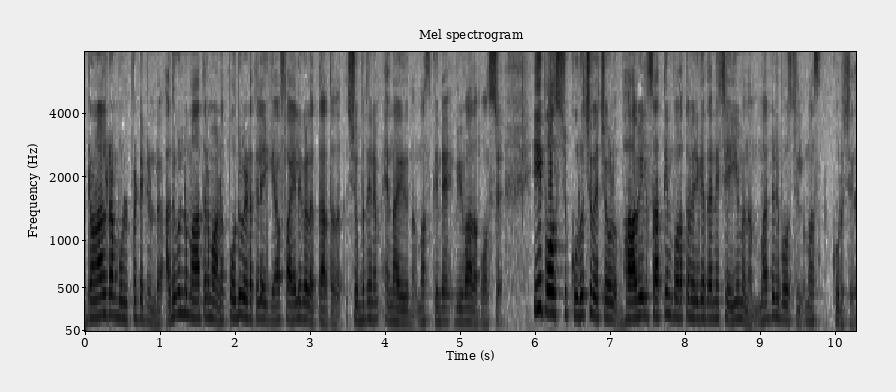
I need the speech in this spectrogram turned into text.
ഡൊണാൾഡ് ട്രംപ് ഉൾപ്പെട്ടിട്ടുണ്ട്. അതുകൊണ്ട് മാത്രമാണ് പൊതുവിടത്തിലേക്ക് ആ ഫയലുകൾ എത്താത്തത്. ശുഭദിനം എന്നായിരുന്നു മസ്കിന്റെ വിവാദ പോസ്റ്റ്. ഈ പോസ്റ്റ് കുറിച്ചു വെച്ചോളൂ. ഭാവിയിൽ സത്യം പുറത്തു വരിക തന്നെ ചെയ്യുമെന്നും മറ്റൊരു പോസ്റ്റിൽ മസ്ക് കുറിച്ചിരുന്നു.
